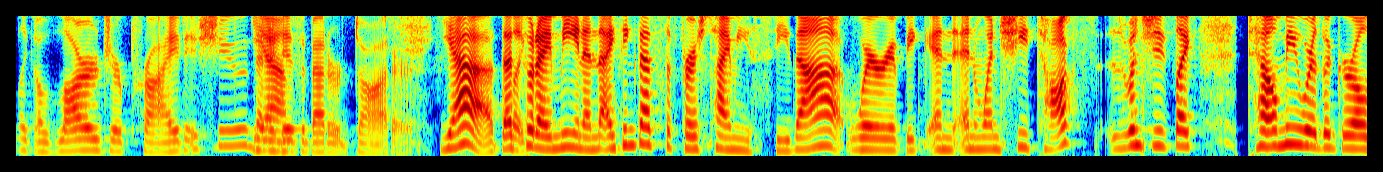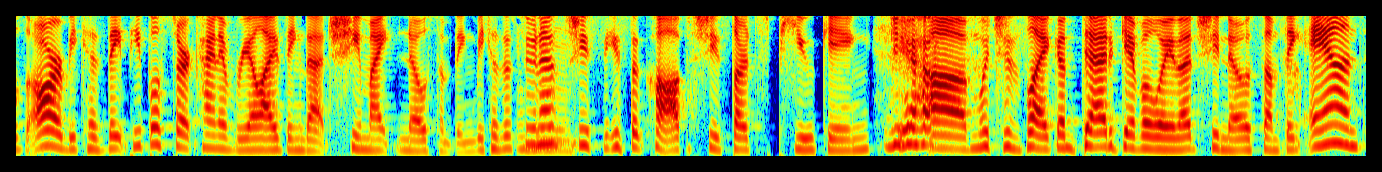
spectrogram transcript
like a larger pride issue than Yeah. it is about her daughter. Yeah, that's Like- what I mean, and I think that's the first time you see that where it be and and when she talks when she's like, "Tell me where the girls are," because they people start kind of realizing that she might know something because as soon as she sees the cops, she starts puking. Mm-hmm. Yeah. um, which is like a dead giveaway that she knows something. And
